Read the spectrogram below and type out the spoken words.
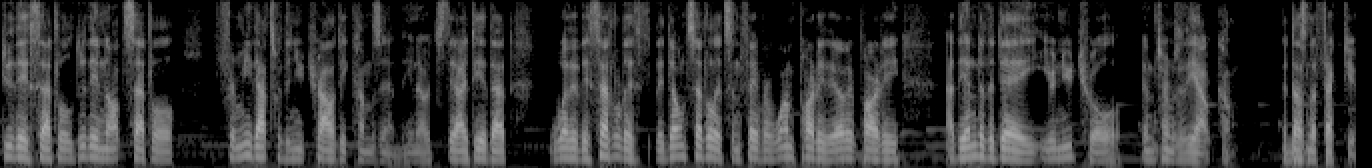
Do they settle? Do they not settle? For me that's where the neutrality comes in. You know it's the idea that whether they settle if they don't settle it's in favor of one party the other party at the end of the day you're neutral in terms of the outcome it doesn't affect you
